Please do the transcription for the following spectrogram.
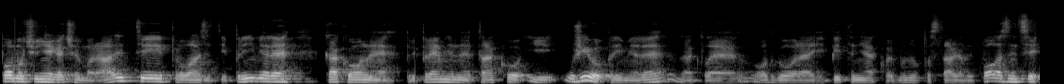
Pomoću njega ćemo raditi, prolaziti primjere, kako one pripremljene, tako i uživo primjere, dakle odgovora i pitanja koje budu postavljali polaznici.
